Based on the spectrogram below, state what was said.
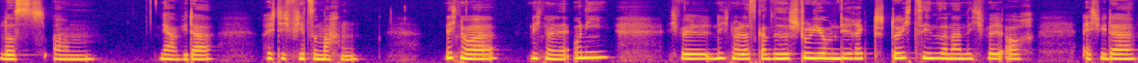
Lust, ähm, ja, wieder richtig viel zu machen. Nicht nur, nicht nur in der Uni, ich will nicht nur das ganze Studium direkt durchziehen, sondern ich will auch echt wieder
